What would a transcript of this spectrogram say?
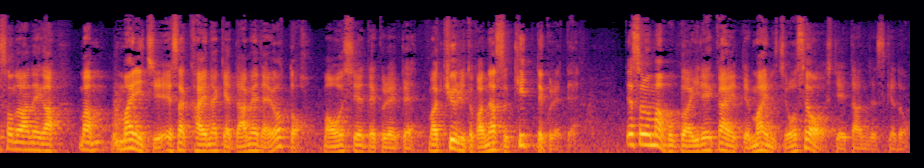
その姉が、まあ、毎日餌変えなきゃダメだよと、まあ、教えてくれて、まあ、きゅうりとかナス切ってくれて。でそれをまあ僕は入れ替えて毎日お世話をしていたんですけど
